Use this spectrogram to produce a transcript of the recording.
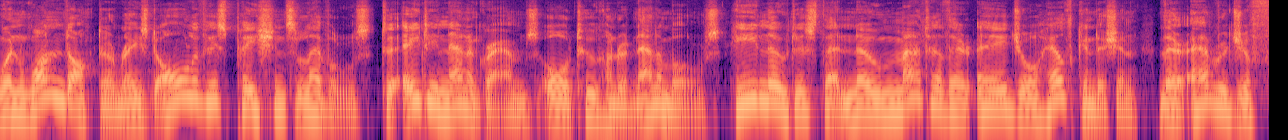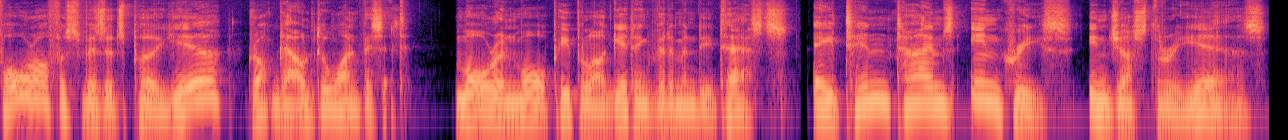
When one doctor raised all of his patients' levels to 80 nanograms or 200 nanomoles, he noticed that no matter their age or health condition, their average of four office visits per year dropped down to one visit. More and more people are getting vitamin D tests, a 10 times increase in just three years.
